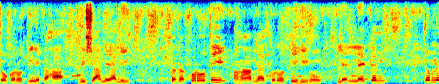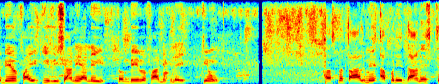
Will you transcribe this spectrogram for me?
तो करोती ने कहा जीशान अली करोती? हाँ मैं करोती ही हूँ। ले, लेकिन तुमने बेवफाई की जीशान अली तुम बेवफा निकले। क्यों? हस्पताल में अपनी दानिस्त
